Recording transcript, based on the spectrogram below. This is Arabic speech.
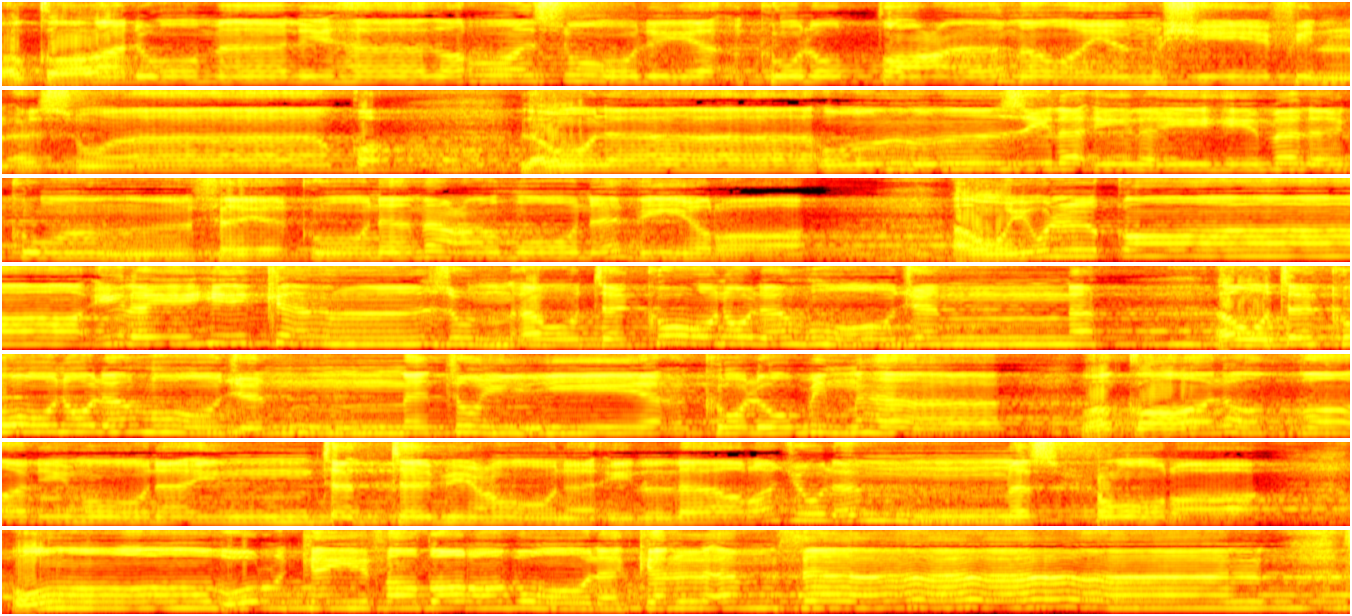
وقالوا ما لهذا الرسول يأكل الطعام ويمشي في الأسواق لولا أنزل إليه ملك فيكون معه نذيرا أو يلقى إليه كنز أو تكون له جنة أو تكون له جنة يأكل منها وقال الظالمون إن تتبعون إلا رجلا مسحورا انظر كيف ضربوا لك الأمثال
